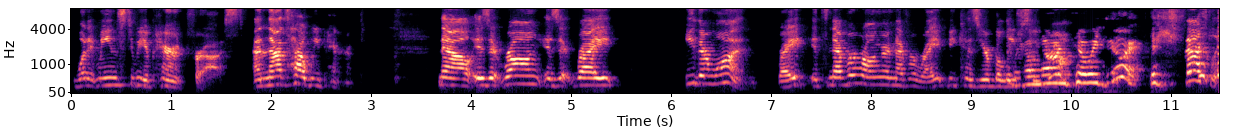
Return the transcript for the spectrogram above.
what it means to be a parent for us. And that's how we parent. Now, is it wrong? Is it right? Either one, right? It's never wrong or never right because your We beliefs don't know grow. until we do it. Exactly.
